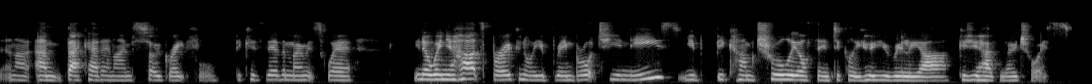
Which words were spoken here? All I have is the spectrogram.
and I, I'm back at and I'm so grateful because they're the moments where you know, when your heart's broken or you've been brought to your knees, you become truly authentically who you really are because you have no choice.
